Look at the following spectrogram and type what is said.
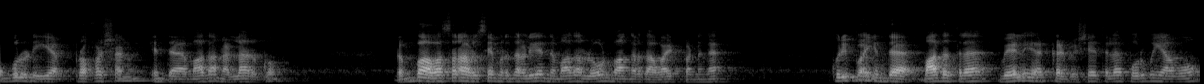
உங்களுடைய ப்ரொஃபஷன் இந்த மாதம் நல்லா இருக்கும். ரொம்ப அவசர அவசியம் இருந்தாலேயே இந்த மாதம் லோன் வாங்குறதை அவாய்ட் பண்ணுங்கள் குறிப்பாக இந்த மாதத்தில் வேலையாட்கள் விஷயத்தில் பொறுமையாகவும்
